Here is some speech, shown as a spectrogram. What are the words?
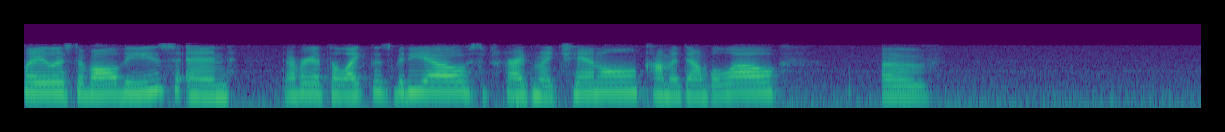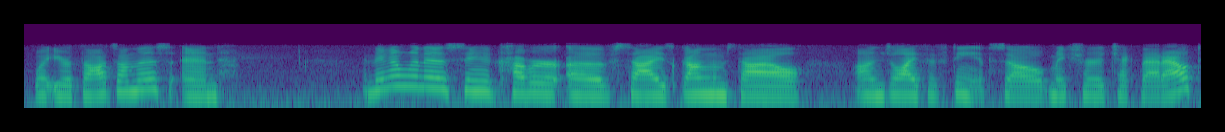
playlist of all these. And don't forget to like this video, subscribe to my channel, comment down below of what your thoughts on this. And I think I'm going to sing a cover of Psy's Gangnam Style on July 15th. So make sure to check that out.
